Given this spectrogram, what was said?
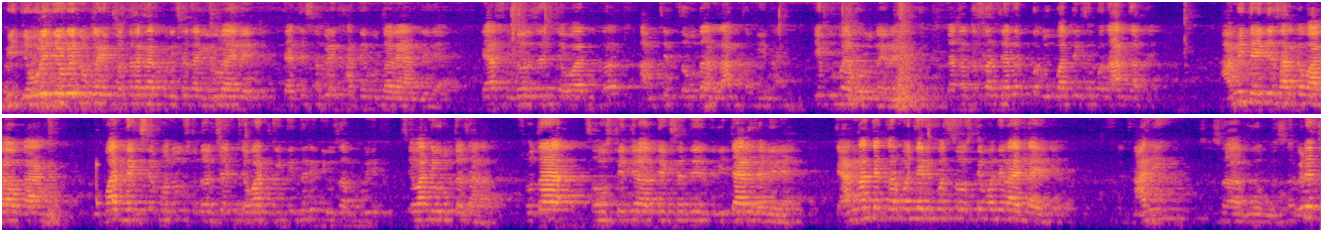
मी जेवढे जेवढे लोक हे पत्रकार परिषदा घेऊन राहिले त्याचे सगळे खाते उतारे आणलेले आहेत. त्या सुदर्शन चव्हाणकर आमचे चौदा लाख थकीत आहे. एक रुपया भरू नाही राहिले. त्याचा तर संचालक पद उपाध्यक्ष पद आज जाते. आम्ही त्याच्यासारखं वागावं का? उपाध्यक्ष म्हणून सुदर्शन चव्हाण कितीतरी दिवसापूर्वी सेवानिवृत्त झाला. स्वतः संस्थेचे अध्यक्ष ते रिटायर झालेले आहेत. त्यांना त्या कर्मचारी पद संस्थेमध्ये राहता येते. आणि सगळेच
